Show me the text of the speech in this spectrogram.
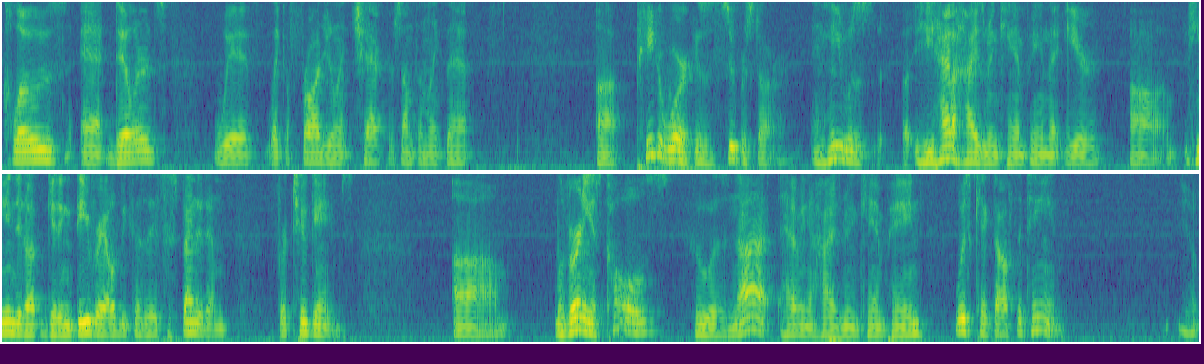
clothes at Dillard's with like a fraudulent check or something like that. Uh, Peter Warrick is a superstar, and he was he had a Heisman campaign that year. Uh, he ended up getting derailed because they suspended him for two games. Um, Laveranues Coles, who was not having a Heisman campaign, was kicked off the team. Yep.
